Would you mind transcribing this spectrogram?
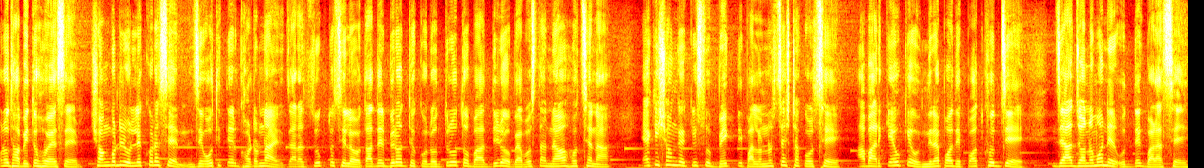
অনুধাবিত হয়েছে। সংগঠনটি উল্লেখ করেছেন যে, অতীতের ঘটনায় যারা যুক্ত ছিল, তাদের বিরুদ্ধে কোনো দ্রুত বা দৃঢ় ব্যবস্থা নেওয়া হচ্ছে না। একই সঙ্গে কিছু ব্যক্তি পালানোর চেষ্টা করছে, আবার কেউ কেউ নিরাপদে পথ খুঁজছে, যা জনমনের উদ্বেগ বাড়াচ্ছে।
